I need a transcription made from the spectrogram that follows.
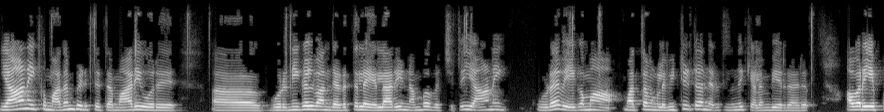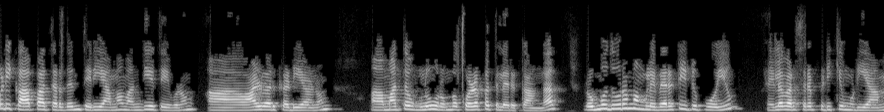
யானைக்கு மதம் பிடிச்சிட்ட மாதிரி ஒரு ஆஹ் ஒரு நிகழ்வு அந்த இடத்துல எல்லாரையும் நம்ப வச்சுட்டு யானை கூட வேகமா மத்தவங்களை விட்டுட்டு அந்த இடத்துல இருந்து கிளம்பிடுறாரு. அவரை எப்படி காப்பாத்துறதுன்னு தெரியாம வந்தியத்தேவனும் ஆஹ் ஆழ்வார்க்கடியானும் ஆஹ் மத்தவங்களும் ரொம்ப குழப்பத்துல இருக்காங்க. ரொம்ப தூரம் அவங்களை விரட்டிட்டு போயும் இளவரசரை பிடிக்க முடியாம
